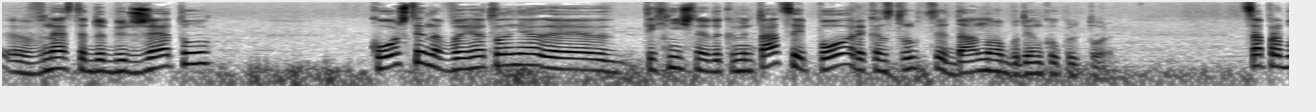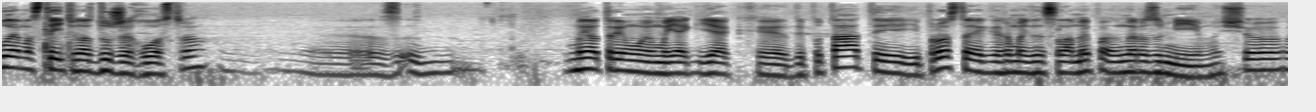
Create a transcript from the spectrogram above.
внести до бюджету кошти на виготовлення е, технічної документації по реконструкції даного будинку культури. Ця проблема стоїть у нас дуже гостро. Е, Ми отримуємо як, як е, депутати і просто як громадяни села, ми, ми розуміємо, що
